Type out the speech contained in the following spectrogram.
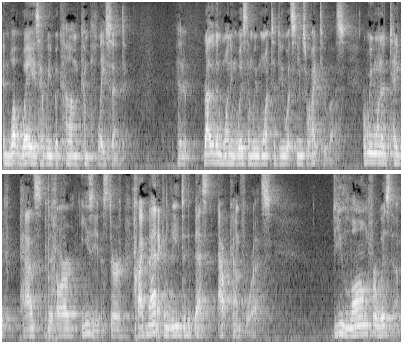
in what ways have we become complacent? And rather than wanting wisdom, we want to do what seems right to us. Or we want to take paths that are easiest or pragmatic and lead to the best outcome for us. Do you long for wisdom?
